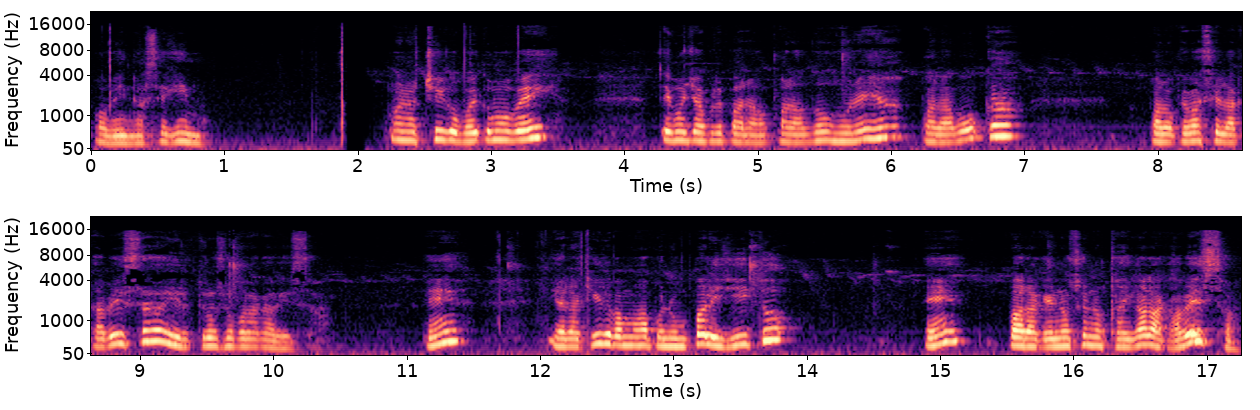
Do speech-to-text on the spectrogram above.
Pues venga, seguimos. Bueno chicos, pues como veis, tengo ya preparado para las dos orejas, para la boca, para lo que va a ser la cabeza y el trozo para la cabeza. ¿Eh? Y ahora aquí le vamos a poner un palillito, ¿eh? para que no se nos caiga la cabeza,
